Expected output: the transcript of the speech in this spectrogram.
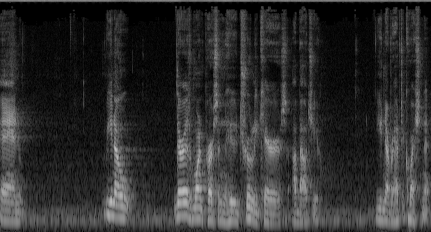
And, you know, there is one person who truly cares about you. You never have to question it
